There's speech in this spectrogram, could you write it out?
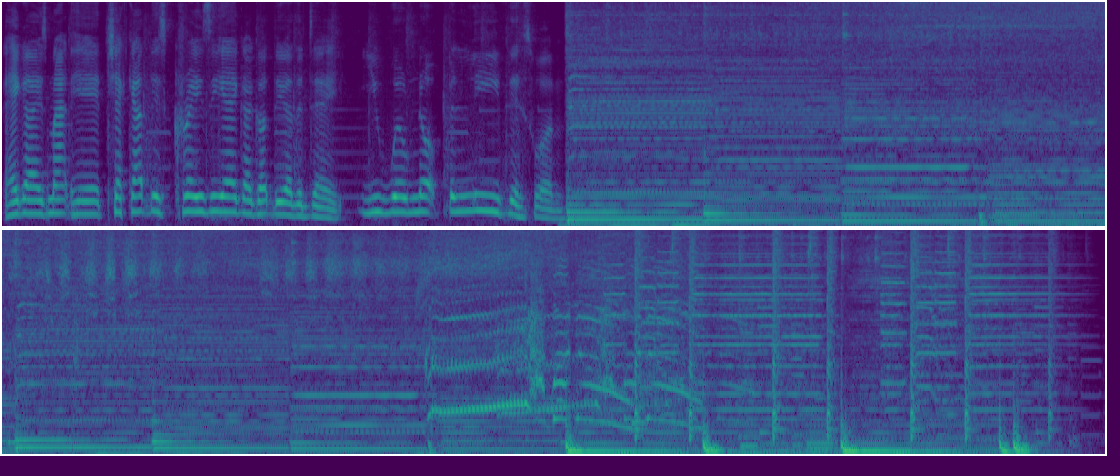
Hey guys, Matt here. Check out this crazy egg I got the other day. You will not believe this one.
